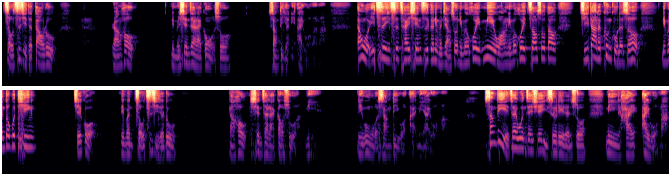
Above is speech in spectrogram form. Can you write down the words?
走自己的道路，然后你们现在来跟我说：“上帝啊，你爱我们吗？”当我一次一次拆先知跟你们讲说，你们会灭亡，你们会遭受到极大的困苦的时候，你们都不听，结果你们走自己的路。然后现在来告诉我，你，你问我上帝，我爱你爱我吗？上帝也在问这些以色列人说，你还爱我吗？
